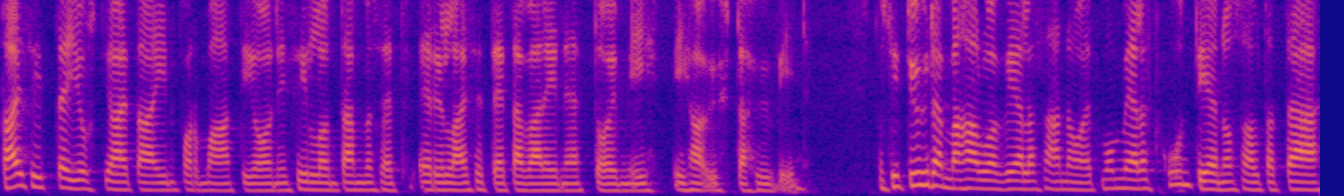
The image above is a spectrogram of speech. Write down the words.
tai sitten just jaetaan informaatiota, niin silloin tämmöiset erilaiset etävälineet toimii ihan yhtä hyvin. No sitten yhden mä haluan vielä sanoa, että mun mielestä kuntien osalta tämä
